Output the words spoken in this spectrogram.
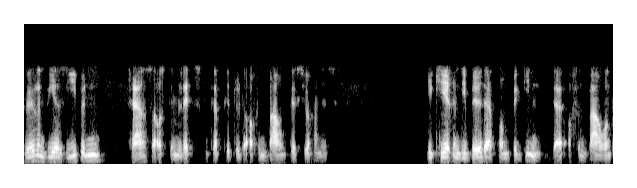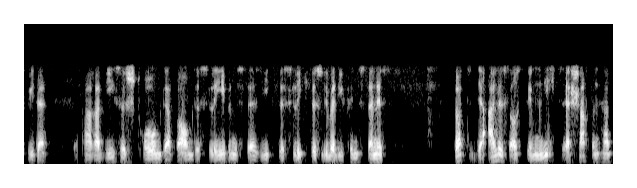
hören wir sieben Verse aus dem letzten Kapitel der Offenbarung des Johannes. Hier kehren die Bilder vom Beginn der Offenbarung wieder. Der Paradiesestrom, der Baum des Lebens, der Sieg des Lichtes über die Finsternis. Gott, der alles aus dem Nichts erschaffen hat,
